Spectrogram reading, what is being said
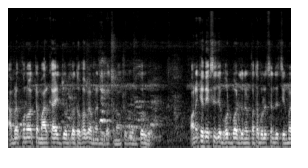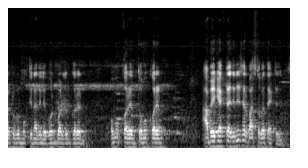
আমরা কোনো একটা মার্কায় জোটগতভাবে আমরা নির্বাচনে অংশগ্রহণ করব। অনেকে দেখছি যে ভোট বর্জনের কথা বলেছেন যে চিন্ময় প্রভুর মুক্তি না দিলে ভোট বর্জন করেন, অমুক করেন, তমুক করেন। আবেগ একটা জিনিস আর বাস্তবতা একটা জিনিস।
